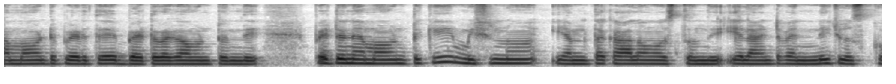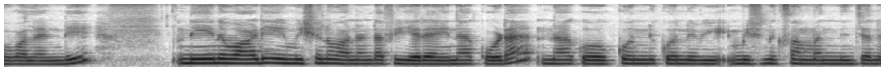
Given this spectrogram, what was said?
అమౌంట్ పెడితే బెటర్గా ఉంటుంది? పెట్టిన అమౌంట్కి మిషన్ ఎంత కాలం వస్తుంది? ఇలాంటివన్నీ చూసుకోవాలండి. నేను వాడి ఈ machine one and half year అయినా కూడా నాకు కొన్ని కొన్ని మిషన్కి సంబంధించిన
